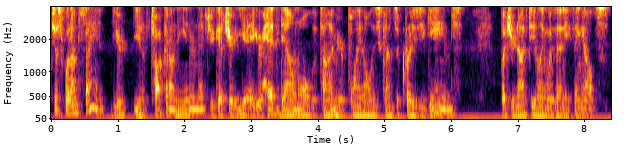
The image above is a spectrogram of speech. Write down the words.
just what I'm saying. You're you know talking on the internet. You got your yeah your head down all the time. You're playing all these kinds of crazy games, but you're not dealing with anything else.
